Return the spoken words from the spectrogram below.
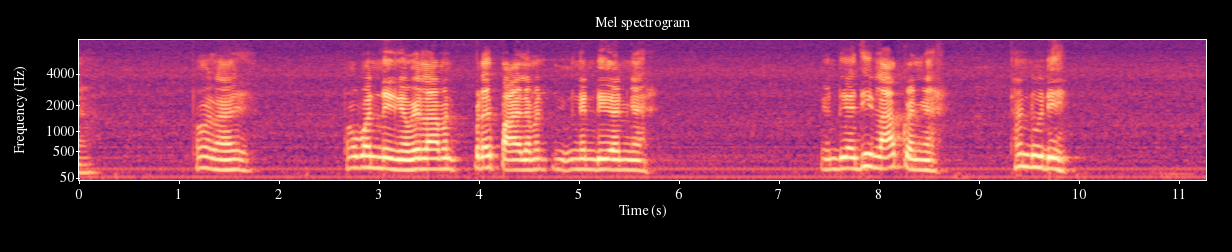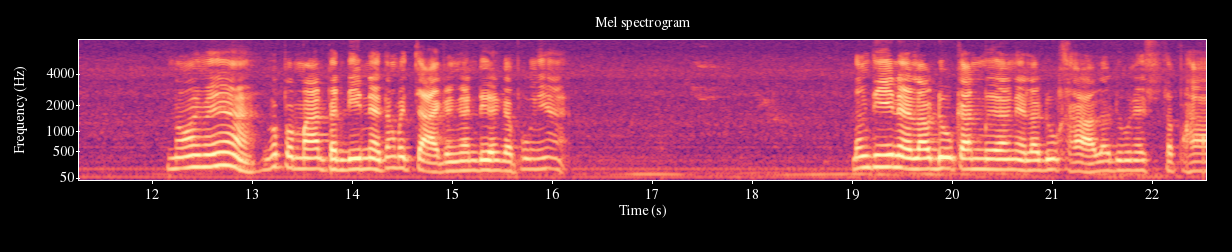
นะ เพราะอะไร เพราะวันหนึ่งอะเวลามันได้ไปแล้วมันเงินเดือนไง เงินเดือนที่รับกันไง ท่านดูดิ น้อยไหมอะงบประมาณแผ่นดินเนี่ยต้องไปจ่ายกับเงินเดือนกับพวกเนี้ยบางทีเนี่ย เราดูการเมืองเนี่ย เราดูข่าวเราดูในสภา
